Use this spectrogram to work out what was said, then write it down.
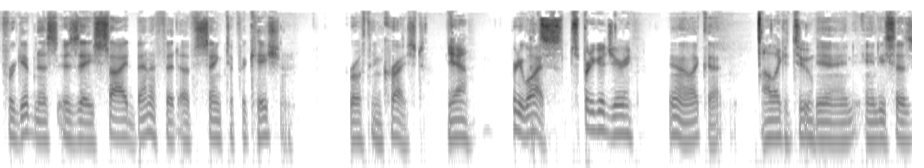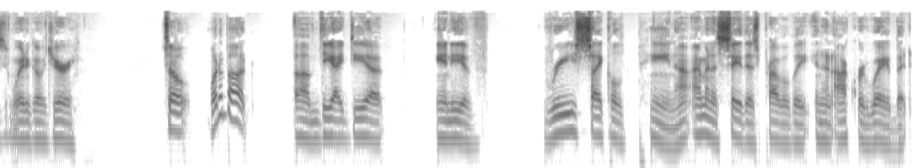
forgiveness is a side benefit of sanctification, growth in Christ." Yeah, Pretty wise. it's, it's pretty good, Jerry. Yeah, I like that. I like it too. Yeah, and Andy says, "Way to go, Jerry." So, what about um, the idea, Andy, of recycled pain? I, I'm going to say this probably in an awkward way, but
